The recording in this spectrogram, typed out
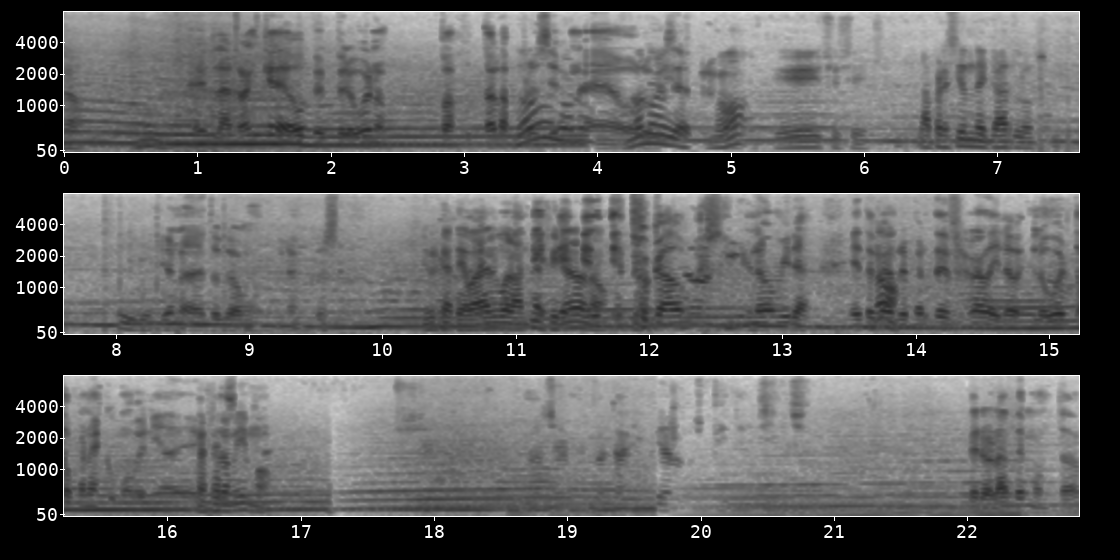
No. El arranque es open, pero bueno, para ajustar las No, no, presiones no, o no, lo no, que sea, yo- pero no, sí, sí, sí. La presión de Carlos. Yo no he tocado gran cosa. Yurka, ¿te va el volante final o no? He, he tocado, no, mira, he tocado No. el reparto de frenada y lo, lo he vuelto a poner como venía de. ¿Me hace lo mismo? No sé, me falta limpiar los pines. Pero la has desmontado.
